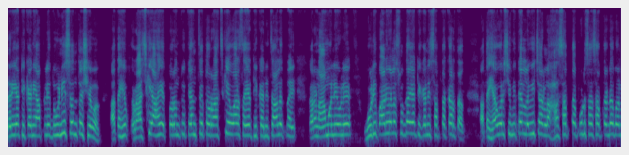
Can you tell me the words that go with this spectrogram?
तर या ठिकाणी आपले दोन्ही संत सेवक आता हे राजकीय आहेत परंतु त्यांचे तो राजकीय वारसा या ठिकाणी चालत नाही. कारण अमोल येवले गुढीपाडव्याला सुद्धा या ठिकाणी सप्ताह करतात. आता ह्या वर्षी मी त्यांना विचारलं हा सप्ताह पुढचा सप्ताह डबल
